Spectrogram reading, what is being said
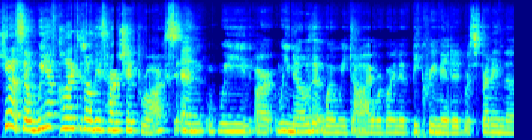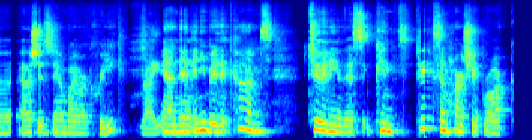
yeah, so we have collected all these heart shaped rocks, and we are we know that when we die, we're going to be cremated. We're spreading the ashes down by our creek. Right. And then anybody that comes to any of this can pick some heart shaped rock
